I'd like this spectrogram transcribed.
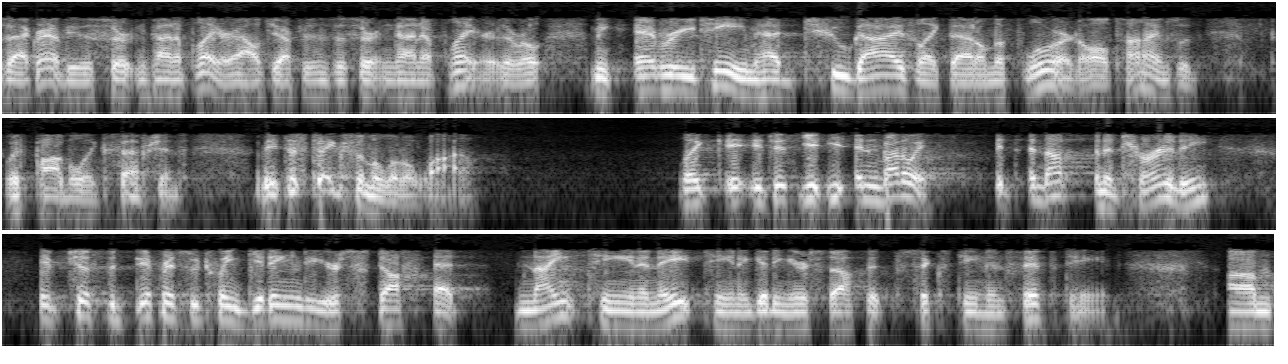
Zach Randolph. He's a certain kind of player. Al Jefferson's a certain kind of player. There were, I mean, every team had two guys like that on the floor at all times, with with possible exceptions. I mean, it just takes them a little while. Like it, it just, you, and by the way, it, not an eternity. It's just the difference between getting into your stuff at 19 and 18 and getting your stuff at 16 and 15. Um,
